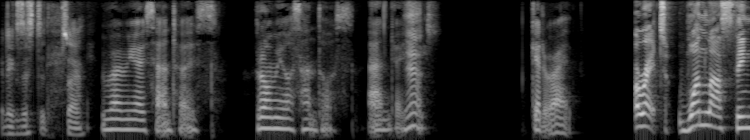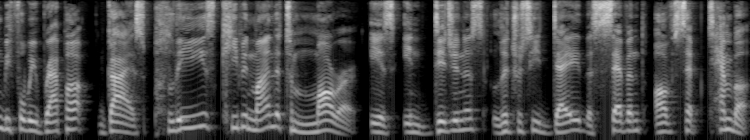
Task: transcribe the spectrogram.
it existed. So Romeo Santos, Romeo Santos, and JT. yes. Get it right. All right, one last thing before we wrap up. Guys, please keep in mind that tomorrow is Indigenous Literacy Day, the 7th of September.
